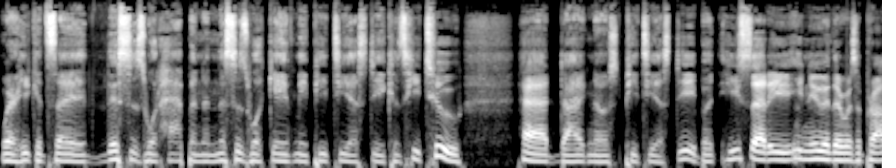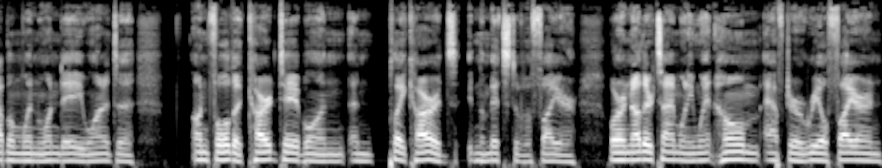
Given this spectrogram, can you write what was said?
where he could say, This is what happened and this is what gave me PTSD, because he too had diagnosed PTSD, but he said he, he knew there was a problem when one day he wanted to unfold a card table and, and play cards in the midst of a fire, or another time when he went home after a real fire and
